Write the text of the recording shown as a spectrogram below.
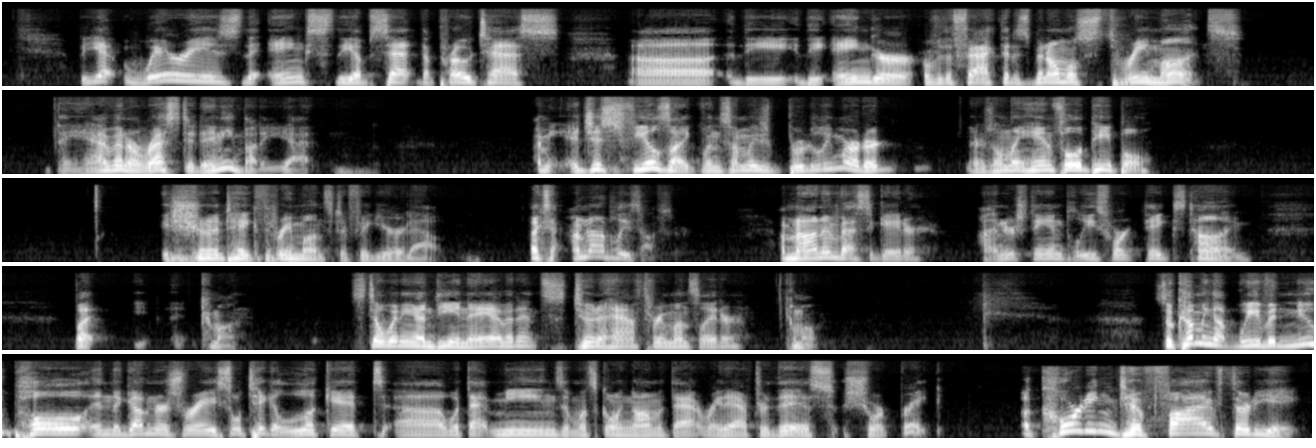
But yet, where is the angst, the upset, the protests, uh, the the anger over the fact that it's been almost three months? They haven't arrested anybody yet. I mean, it just feels like when somebody's brutally murdered, there's only a handful of people. It shouldn't take three months to figure it out. Like I said, I'm not a police officer. I'm not an investigator. I understand police work takes time, but come on. Still waiting on DNA evidence two and a half, three months later? Come on. So, coming up, we have a new poll in the governor's race. We'll take a look at uh, what that means and what's going on with that right after this short break. According to 538,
